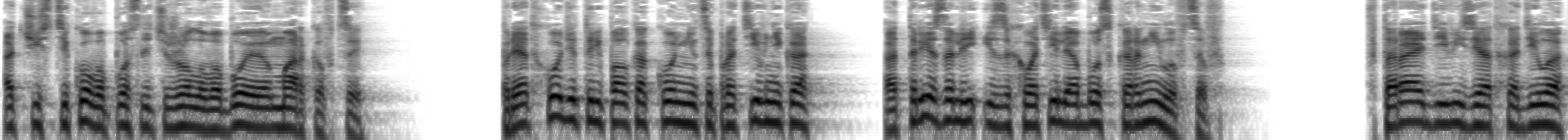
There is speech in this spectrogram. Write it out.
от Чистякова после тяжелого боя марковцы. При отходе три полка конницы противника отрезали и захватили обоз корниловцев. Вторая дивизия отходила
